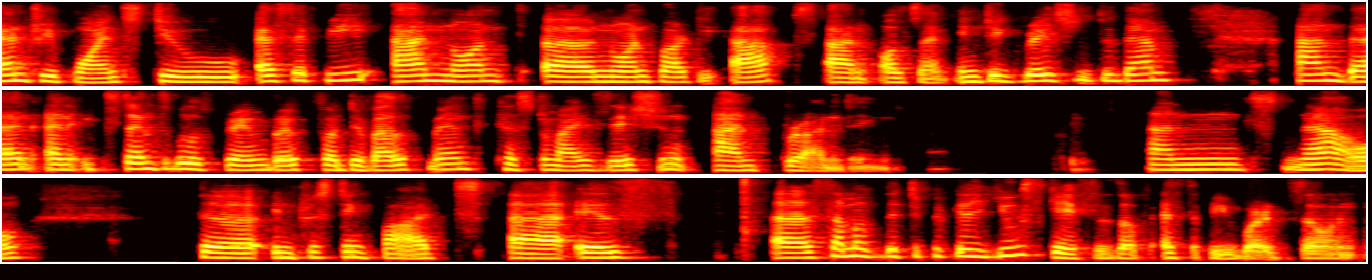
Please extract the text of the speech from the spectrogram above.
entry point to SAP and non, uh, non-party apps and also an integration to them. And then an extensible framework for development, customization, and branding. And now the interesting part uh, is uh, some of the typical use cases of SAP Workzone.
